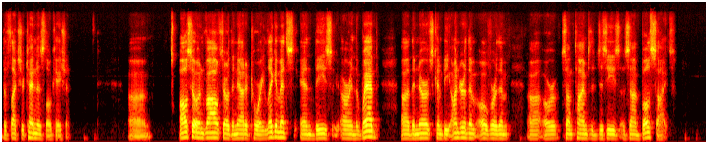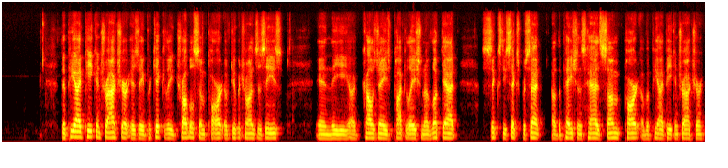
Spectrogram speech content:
the flexor tendons location. Um, also involved are the natatory ligaments, and these are in the web. Uh, the nerves can be under them, over them, uh, or sometimes the disease is on both sides. The PIP contracture is a particularly troublesome part of Dupuytren's disease. In the uh, collagenase population I've looked at, 66% of the patients had some part of a PIP contracture.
